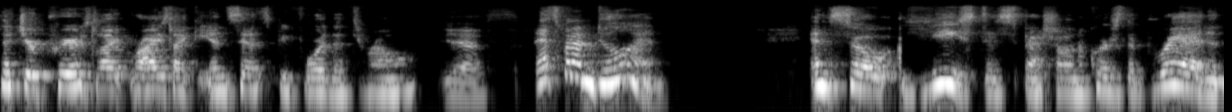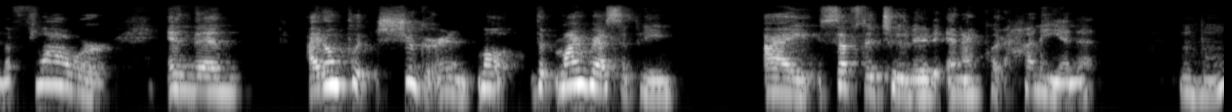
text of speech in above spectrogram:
Let your prayers like rise like incense before the throne. Yes. That's what I'm doing. And so yeast is special, and of course the bread and the flour, and then I don't put sugar in. Well, the, my recipe, I substituted and I put honey in it Mm-hmm.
